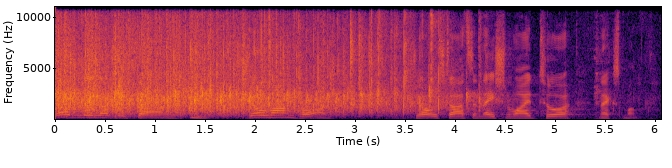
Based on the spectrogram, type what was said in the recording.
Lovely, lovely song. Joe Longthorne. Joe starts a nationwide tour next month.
